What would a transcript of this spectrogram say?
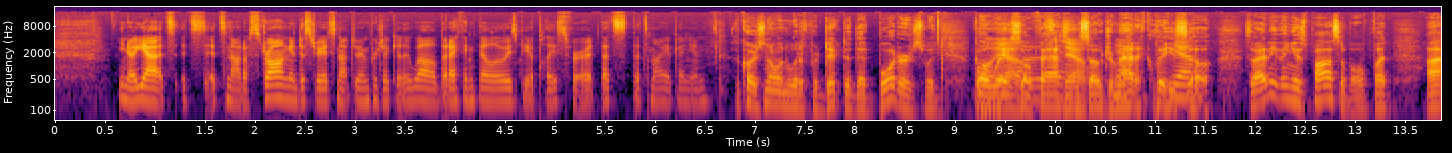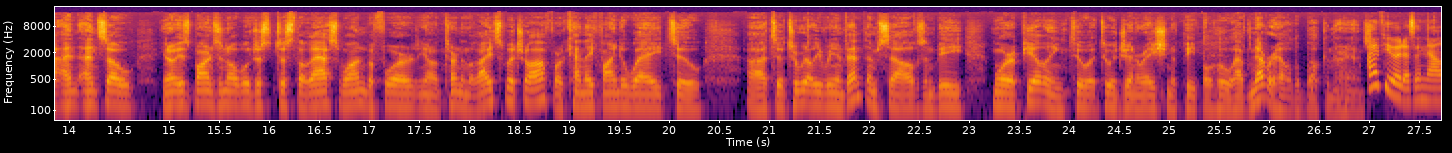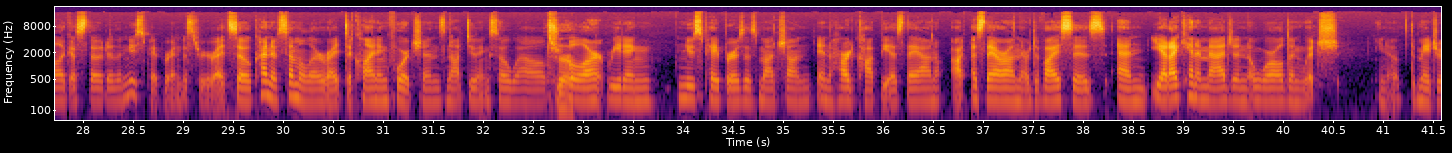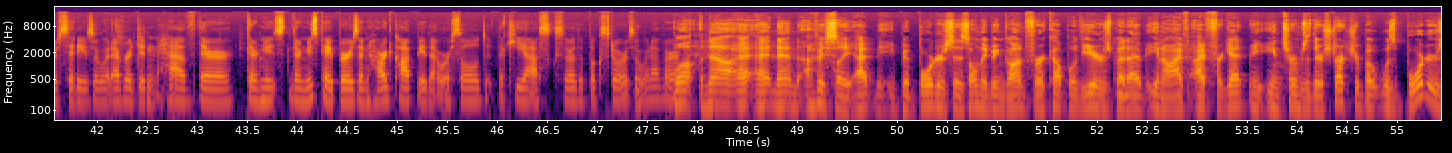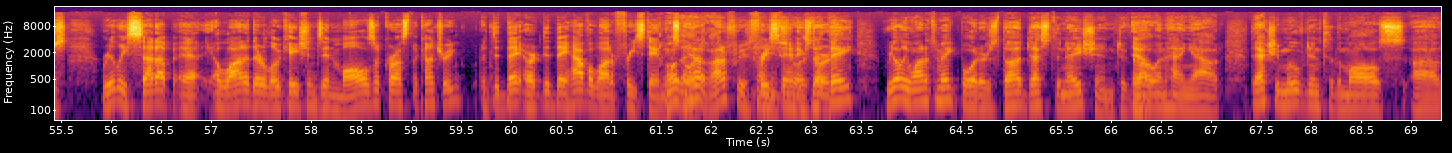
You know, yeah, it's it's it's not a strong industry. It's not doing particularly well, but I think there'll always be a place for it. That's that's my opinion. Of course, no one would have predicted that Borders would go Well, away yeah. so fast Yeah. and so dramatically. Yeah. So, so anything is possible. But uh, and and so you know, is Barnes and Noble just just the last one before you know turning the light switch off, or can they find a way to uh, to, to really reinvent themselves and be more appealing to a, to a generation of people who have never held a book in their hands. I view it as analogous, though, to the newspaper industry, right? So kind of similar, right? Declining fortunes, not doing so well. Sure. People aren't reading newspapers as much on in hard copy as they on as they are on their devices, and yet I can't imagine a world in which you know the major cities or whatever didn't have their their news their newspapers and hard copy that were sold at the kiosks or the bookstores or whatever. Well, now and, and obviously, I, Borders has only been gone for a couple of years, but I, you know, I, I forget in terms of their structure. But was Borders really set up a, a lot of their locations in malls across the country? Did they, or did they have a lot of freestanding? Oh, stores? they had a lot of freestanding, freestanding stores. stores. They, they really wanted to make Borders the destination to go Yeah. and hang out. They actually moved into the malls uh,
